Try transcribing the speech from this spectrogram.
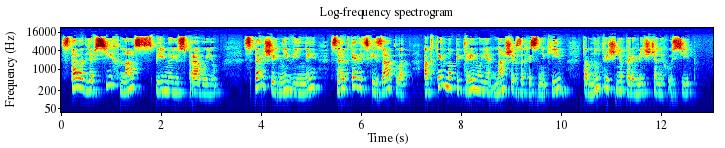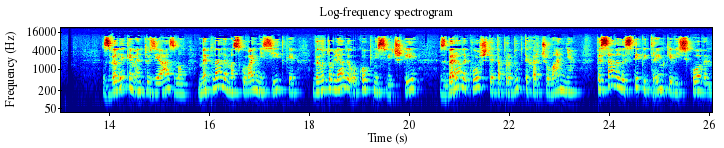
стала для всіх нас спільною справою. З перших днів війни Середкевицький заклад активно підтримує наших захисників та внутрішньо переміщених осіб. З великим ентузіазмом ми плели маскувальні сітки, виготовляли окопні свічки, збирали кошти та продукти харчування, писали листи підтримки військовим,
